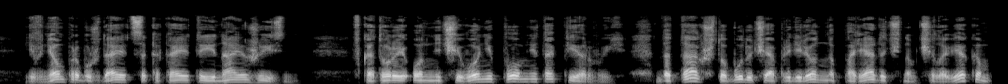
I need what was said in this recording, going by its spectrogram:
— и в нем пробуждается какая-то иная жизнь» в которой он ничего не помнит о первой, да так, что, будучи определенно порядочным человеком,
